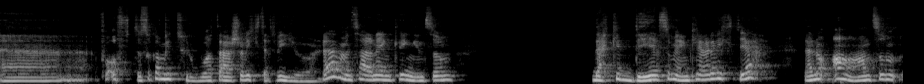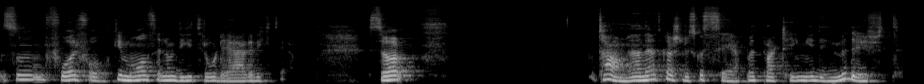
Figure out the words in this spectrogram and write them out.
Eh, for ofte så kan vi tro at det er så viktig at vi gjør det, men så er det egentlig ingen som Det er ikke det som egentlig er det viktige. Det er noe annet som, som får folk i mål, selv om de tror det er det viktige. Så ta med deg det at kanskje du skal se på et par ting i din bedrift.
